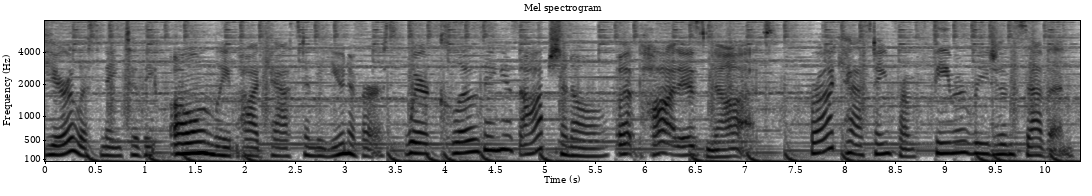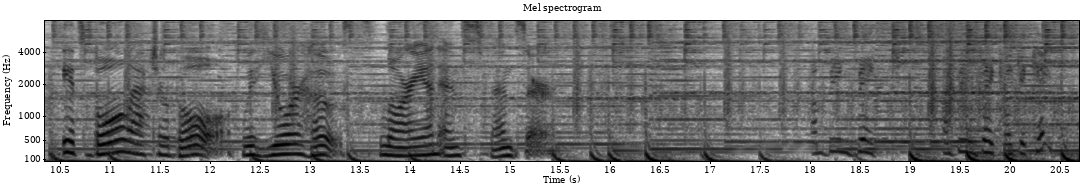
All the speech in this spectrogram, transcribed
You're listening to the only podcast in the universe where clothing is optional, but pot is not. Broadcasting from FEMA Region 7, it's Bowl After Bowl with your hosts, Lorian and Spencer. I'm being baked. I'm being baked like a cake.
